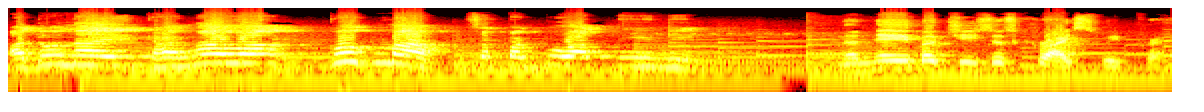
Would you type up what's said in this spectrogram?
adunay kahangawa gugma sa pagbuhat niini. In the name of Jesus Christ, we pray.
